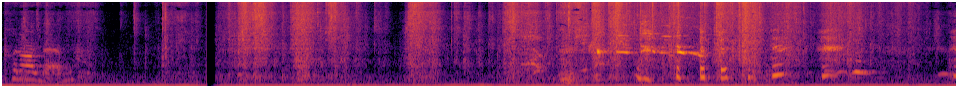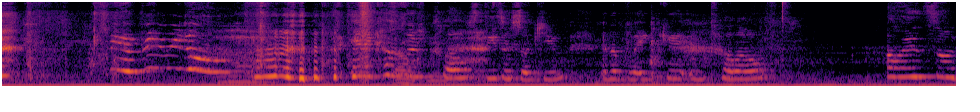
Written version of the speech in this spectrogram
put on them. baby doll. and it comes in clothes. These are so cute. And a blanket and pillow. Oh, it's so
